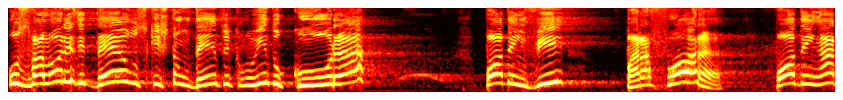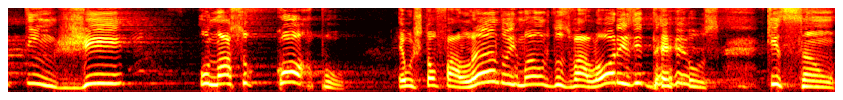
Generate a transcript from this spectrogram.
os valores de Deus que estão dentro, incluindo cura, podem vir para fora, podem atingir o nosso corpo. Eu estou falando, irmãos, dos valores de Deus, que são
